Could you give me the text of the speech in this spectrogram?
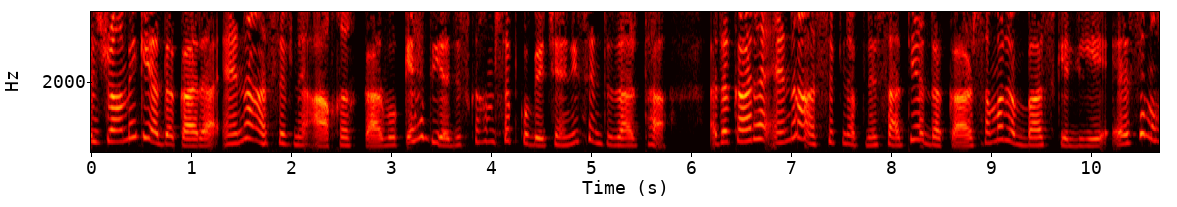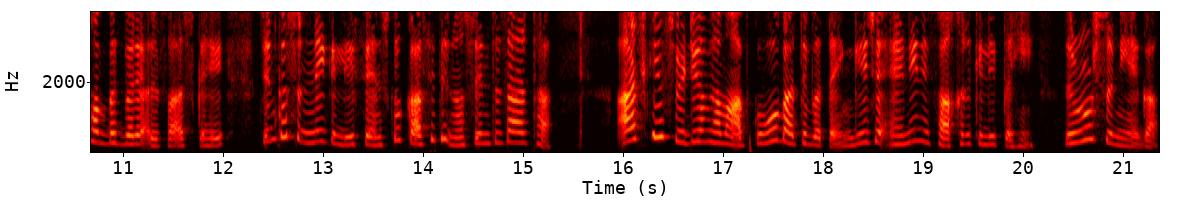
इस ड्रामे की अदाकारा ऐना आसिफ ने आखिरकार वो कह दिया जिसका हम सबको बेचैनी से इंतज़ार था। अदाकारा ऐना आसिफ ने अपने साथी अदाकार समर अब्बास के लिए ऐसे मोहब्बत भरे अल्फाज कहे, जिनको सुनने के लिए फैंस को काफ़ी दिनों से इंतज़ार था। आज की इस वीडियो में हम आपको वो बातें बताएँगे जो एनी ने फाखर के लिए कहीं। ज़रूर सुनिएगा।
